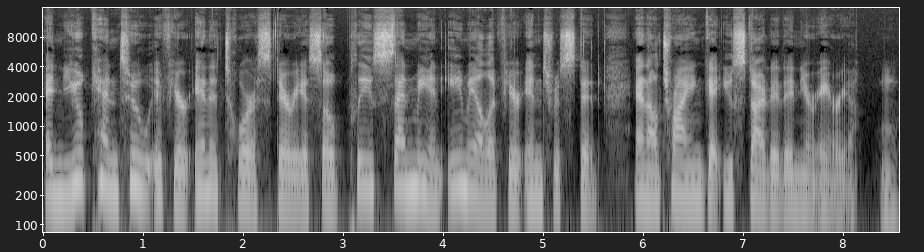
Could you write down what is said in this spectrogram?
and you can too if you're in a tourist area. So please send me an email if you're interested and i'll try and get you started in your area mm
